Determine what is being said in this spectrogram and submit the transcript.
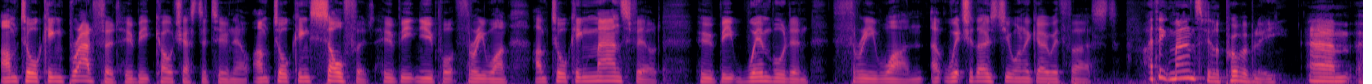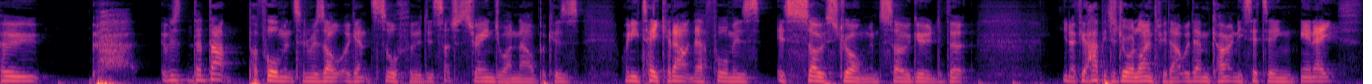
I'm talking Bradford, who beat Colchester 2 0. I'm talking Salford, who beat Newport 3 1. I'm talking Mansfield, who beat Wimbledon 3 1. Uh, which of those do you want to go with first? I think Mansfield, probably, um, who. It was that, that performance and result against Salford is such a strange one now because when you take it out, their form is is so strong and so good that you know, if you're happy to draw a line through that, with them currently sitting in eighth,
